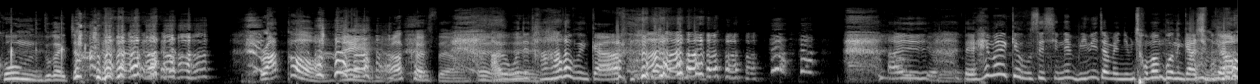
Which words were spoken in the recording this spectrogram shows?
고음 누가 있죠? 락커. 네, 락커였어요. 네, 아유, 네. 오늘 다 알아보니까. 아니, 아, 네, 해맑게 웃으시는 미니 자매님 저만 보는 게 아쉽네요.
